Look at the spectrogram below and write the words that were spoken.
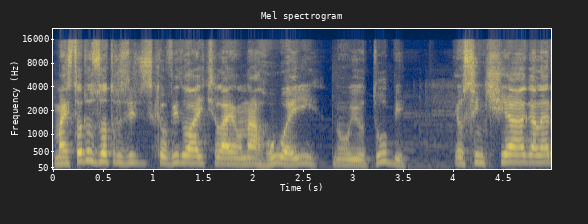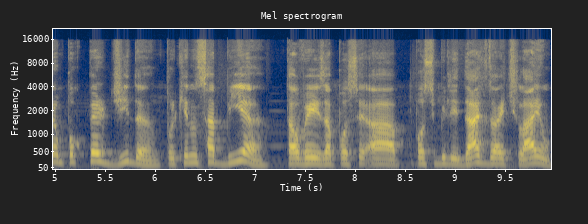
mas todos os outros vídeos que eu vi do White Lion na rua aí, no YouTube, eu sentia a galera um pouco perdida, porque não sabia, talvez, a, possi a possibilidade do White Lion,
